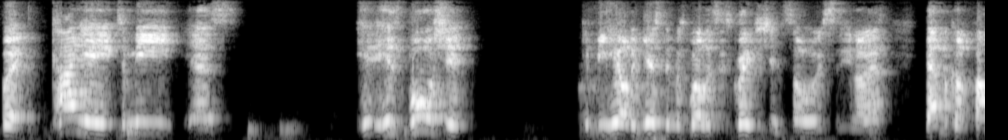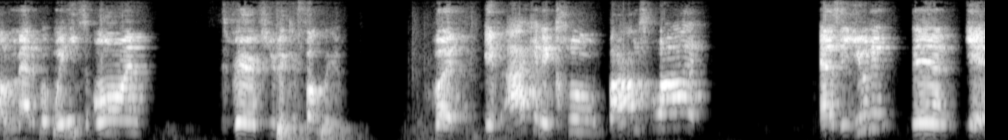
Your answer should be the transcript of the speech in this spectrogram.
but Kanye to me as his, bullshit can be held against him as well as his great shit. So it's you know that that becomes problematic. But when he's on, there's very few that can fuck with him. But if I can include Bomb Squad as a unit, then yeah,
